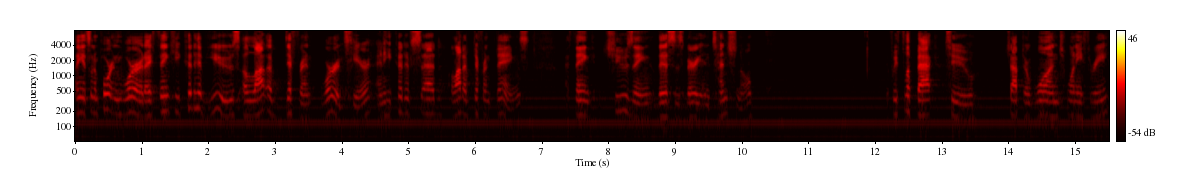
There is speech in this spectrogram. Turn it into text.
I think it's an important word. I think he could have used a lot of different words here, and he could have said a lot of different things. I think choosing this is very intentional. If we flip back to chapter 1, 23,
